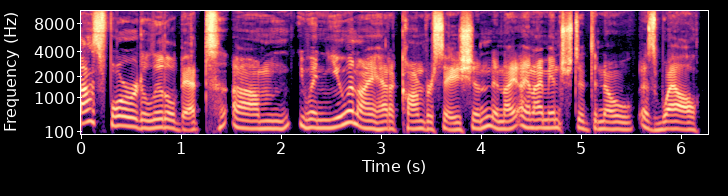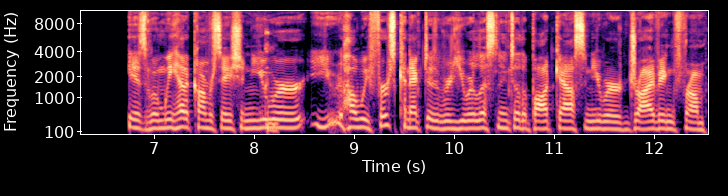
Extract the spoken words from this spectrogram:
fast forward a little bit um, when you and I had a conversation, and I and I'm interested to know as well is when we had a conversation. You were you, how we first connected, where you were listening to the podcast and you were driving from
